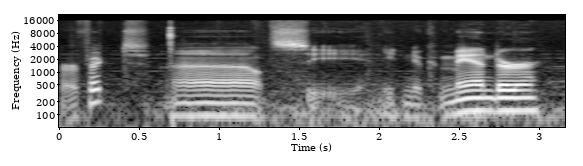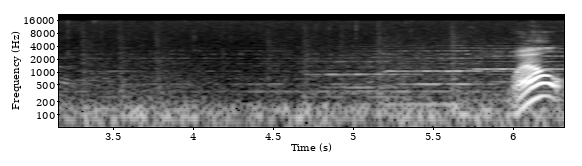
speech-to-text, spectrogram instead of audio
Perfect. Uh, let's see. Need a new commander. Well...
